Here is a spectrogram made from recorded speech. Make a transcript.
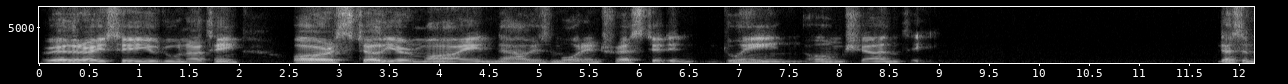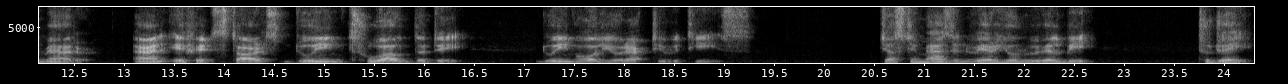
Whether I say you do nothing or still your mind now is more interested in doing Om Shanti. Doesn't matter. And if it starts doing throughout the day, doing all your activities, just imagine where you will be today.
